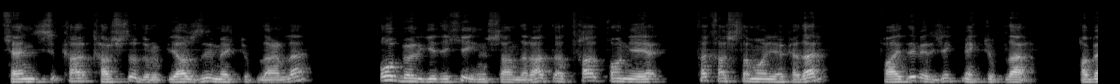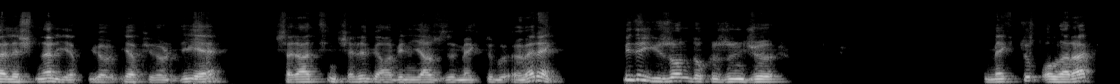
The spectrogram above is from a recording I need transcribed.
kendisi kar karşıda durup yazdığı mektuplarla o bölgedeki insanlara hatta ta Konya'ya, ta Kastamonu'ya kadar fayda verecek mektuplar, haberleşmeler yapıyor, yapıyor diye Selahattin Çelebi abinin yazdığı mektubu överek bir de 119. mektup olarak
